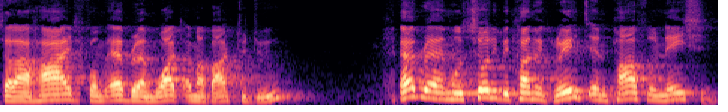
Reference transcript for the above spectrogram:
Shall I hide from Abraham what I'm about to do? Abraham will surely become a great and powerful nation,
